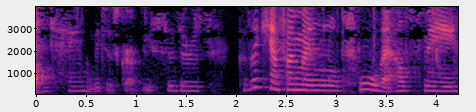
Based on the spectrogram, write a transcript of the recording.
Okay, let me just grab these scissors because I can't find my little tool that helps me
